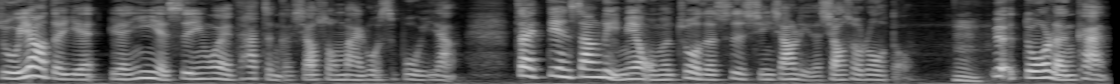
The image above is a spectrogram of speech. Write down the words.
主要的原原因也是因为它整个销售脉络是不一样。在电商里面，我们做的是行销里的销售漏斗，嗯，越多人看，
